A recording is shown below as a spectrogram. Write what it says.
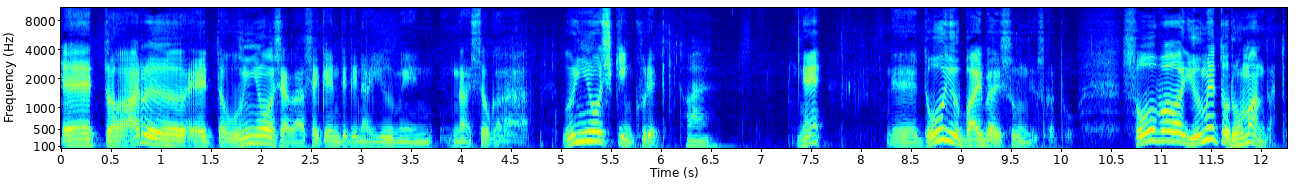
えー、っとある、えー、っと運用者が世間的な有名な人が運用資金くれと、はい、ね。でどういう売買するんですかと。相場は夢とロマンだと。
